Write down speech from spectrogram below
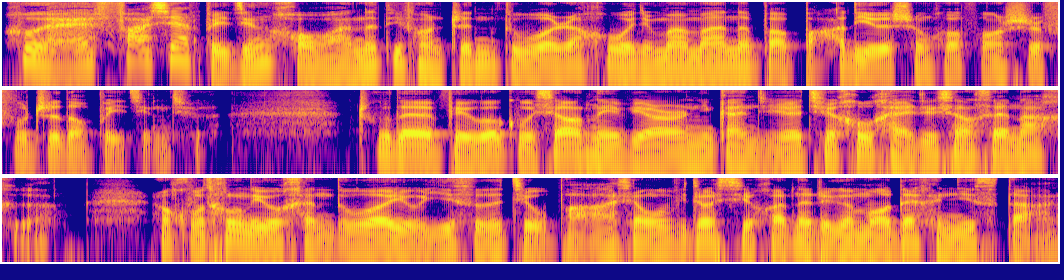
后来发现北京好玩的地方真多，然后我就慢慢的把巴黎的生活方式复制到北京去了。住在北国古巷那边，你感觉去后海就像塞纳河，然后胡同里有很多有意思的酒吧，像我比较喜欢的这个猫代和尼斯达，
